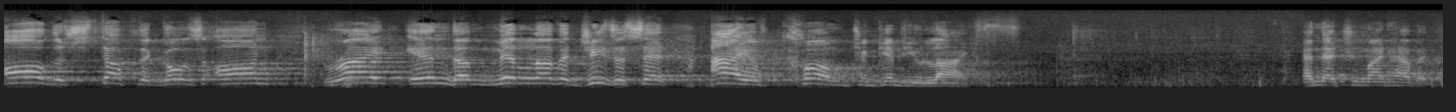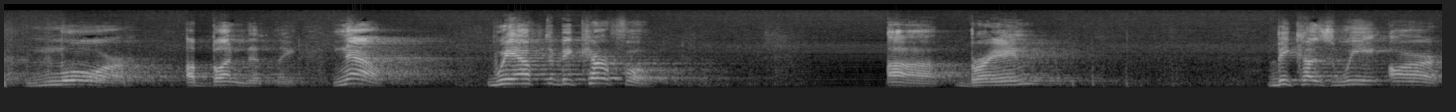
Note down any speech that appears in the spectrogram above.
all the stuff that goes on, right in the middle of it, Jesus said, I have come to give you life. And that you might have it more abundantly. Now, we have to be careful uh, brain because we are,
